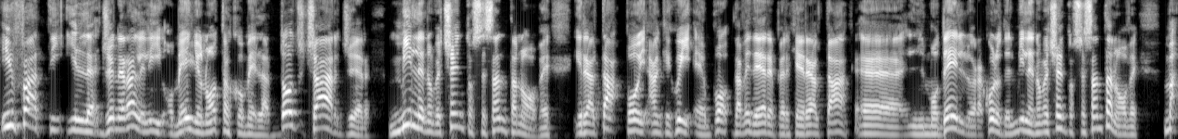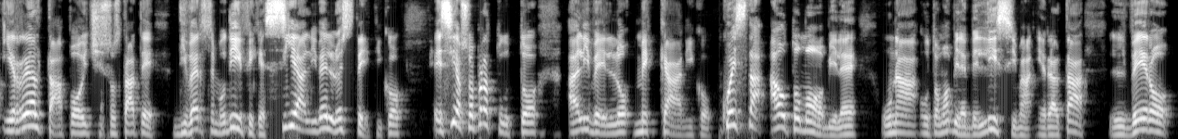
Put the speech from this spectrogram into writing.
Infatti il generale Lee, o meglio nota come la Dodge Charger 1969, in realtà poi anche qui è un po' da vedere perché in realtà eh, il modello era quello del 1969, ma in realtà poi ci sono state diverse modifiche sia a livello estetico e sia soprattutto a livello meccanico. Questa automobile, una automobile bellissima, in realtà il vero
